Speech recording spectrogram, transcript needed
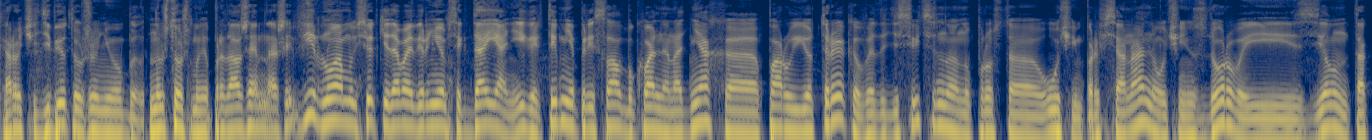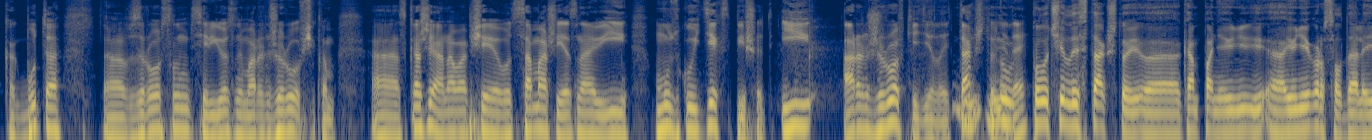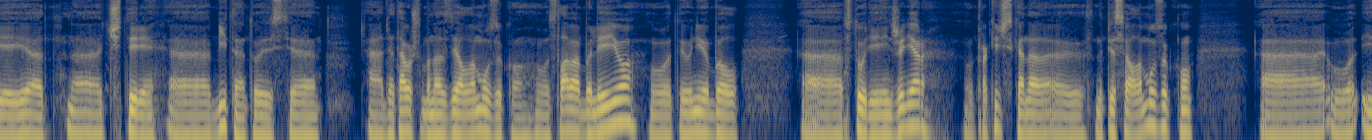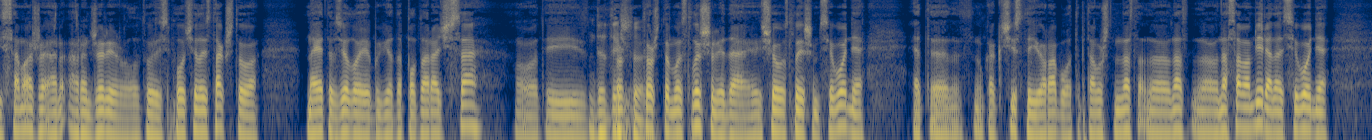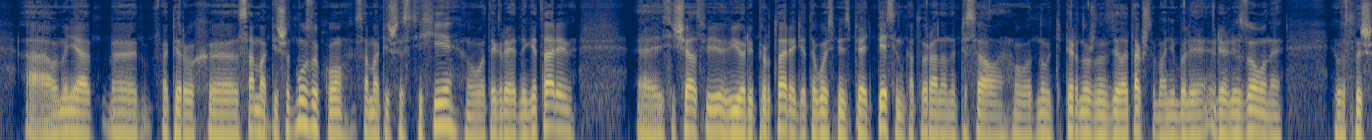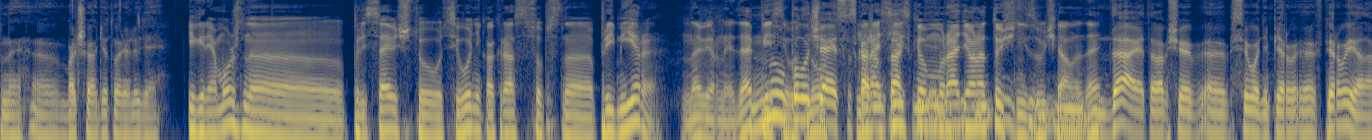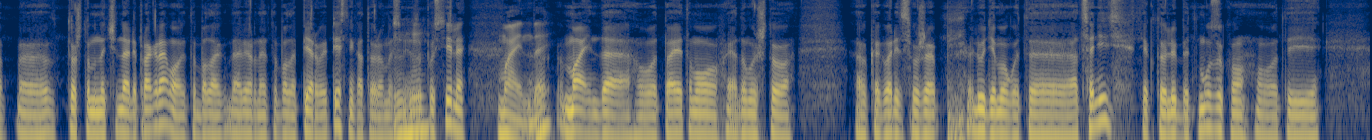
Короче, дебют уже у него был. Ну что ж, мы продолжаем наш эфир. Ну а мы все-таки давай вернемся к Даяне. Игорь, ты мне прислал буквально на днях э, пару ее треков. Это действительно, ну просто очень профессионально, очень здорово и сделано так, как будто э, взрослым, серьезным аранжировщиком. Э, скажи, она вообще, вот сама же, я знаю, и музыку, и текст пишет, и аранжировки делает, так что ну, ли, да? Получилось так, что э, компания э, Universal дали ей э, 4 э, бита, то есть э, а, для того, чтобы она сделала музыку. Вот слова были ее, вот, и у нее был э, в студии инженер, вот, практически она э, написала музыку, э, вот, и сама же аранжировала. То есть получилось так, что на это взяло ей где-то полтора часа, вот, и да то, что? то, что мы слышали, да, еще услышим сегодня, это ну, как чисто ее работа. Потому что на, на, на самом деле она сегодня а у меня, э, во-первых, э, сама пишет музыку, сама пишет стихи, вот, играет на гитаре. Э, сейчас в ее репертуаре где-то 85 песен, которые она написала. Вот. Ну, теперь нужно сделать так, чтобы они были реализованы и услышаны большой аудиторией людей. Игорь, а можно представить, что вот сегодня как раз, собственно, премьера наверное, да, песня? Ну, получается, вот, ну, скажем На российском так, радио она точно не звучала, да? Да, это вообще э, сегодня первый, э, впервые. Она, э, то, что мы начинали программу, это была, наверное, это была первая песня, которую мы сегодня угу. запустили. Mine, да? Mine, да. Вот, поэтому я думаю, что как говорится, уже люди могут э, оценить, те, кто любит музыку. Вот, и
